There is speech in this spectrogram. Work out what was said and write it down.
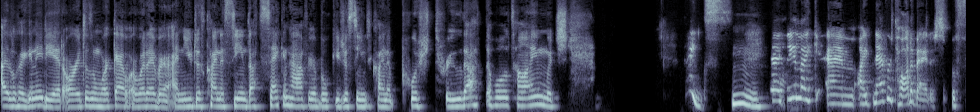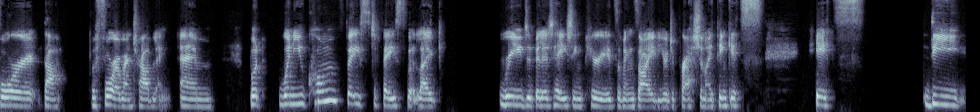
I look like an idiot or it doesn't work out or whatever. And you just kind of seem that second half of your book, you just seem to kind of push through that the whole time, which. Thanks. Mm. I feel like um, I'd never thought about it before that, before I went traveling. Um, but when you come face to face with like really debilitating periods of anxiety or depression, I think it's it's the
